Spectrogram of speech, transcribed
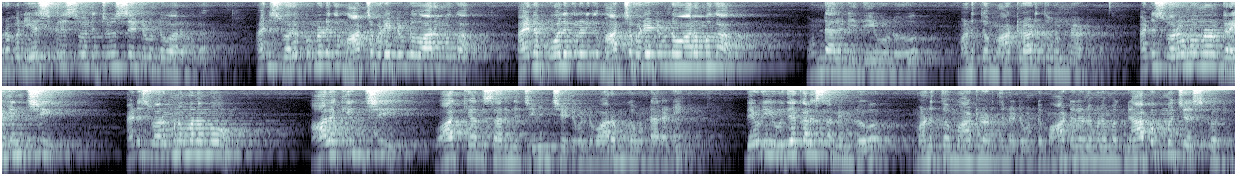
ప్రభుని యేసుక్రీస్తుని చూసేటువంటి వారముగా ఆయన స్వరూపంలోనికి మార్చబడేటువంటి వారముగా ఆయన పోలికలోనికి మార్చబడేటువంటి వారముగా ఉండాలని దేవుడు మనతో మాట్లాడుతూ ఉన్నాడు. ఆయన స్వరమును మనం గ్రహించి ఆయన స్వరమును మనము ఆలకించి వాక్యానుసారంగా జీవించేటువంటి వారముగా ఉండాలని దేవుడు ఈ ఉదయకాల సమయంలో మనతో మాట్లాడుతున్నటువంటి మాటలను మనము జ్ఞాపకము చేసుకొని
